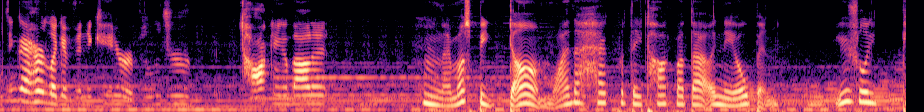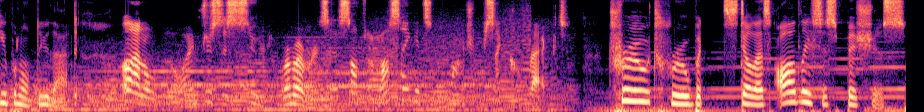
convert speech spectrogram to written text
I think I heard like a Vindicator or Pillager talking about it. Hmm, they must be dumb. Why the heck would they talk about that in the open? Usually people don't do that. I don't know. I'm just assuming. Remember, it's an assumption. I'm not saying it's 100% correct. True, true, but still, that's oddly suspicious.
